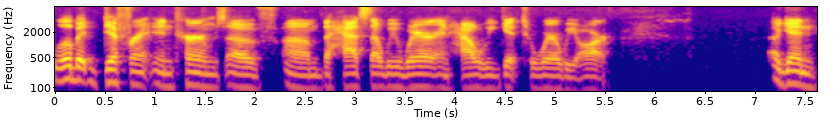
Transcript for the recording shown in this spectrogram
a little bit different in terms of um, the hats that we wear and how we get to where we are. Again,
